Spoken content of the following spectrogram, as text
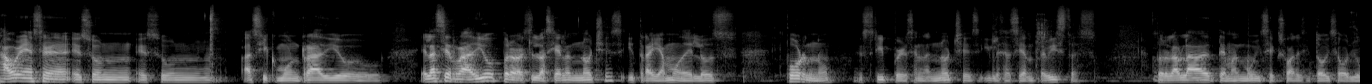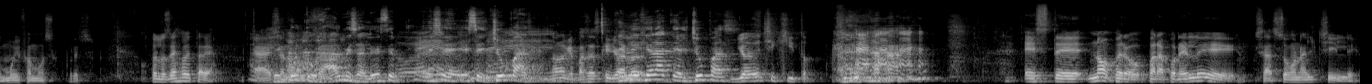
Howard Einstein es un, es un, así como un radio. Él hace radio, pero lo hacía en las noches y traía modelos porno, strippers en las noches y les hacía entrevistas. Pero él hablaba de temas muy sexuales y todo y se volvió muy famoso por eso. Pues los dejo de tarea. Ah, Qué no. cultural me salió ese, ese, ese chupas. No, lo que pasa es que yo ¿Quién dijera que el chupas? Yo de chiquito. este, no, pero para ponerle sazón al chile,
